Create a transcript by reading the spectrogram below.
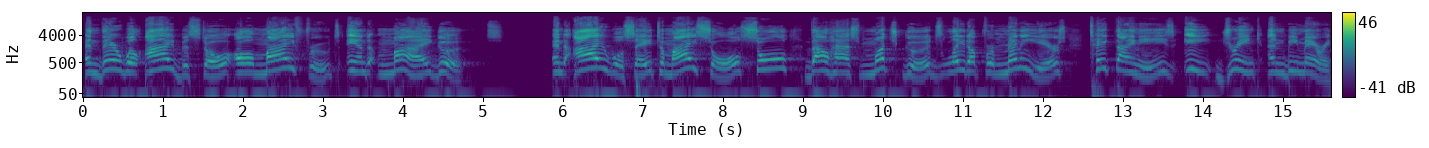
and there will I bestow all my fruits and my goods. And I will say to my soul, Soul, thou hast much goods laid up for many years. Take thine ease, eat, drink, and be merry.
